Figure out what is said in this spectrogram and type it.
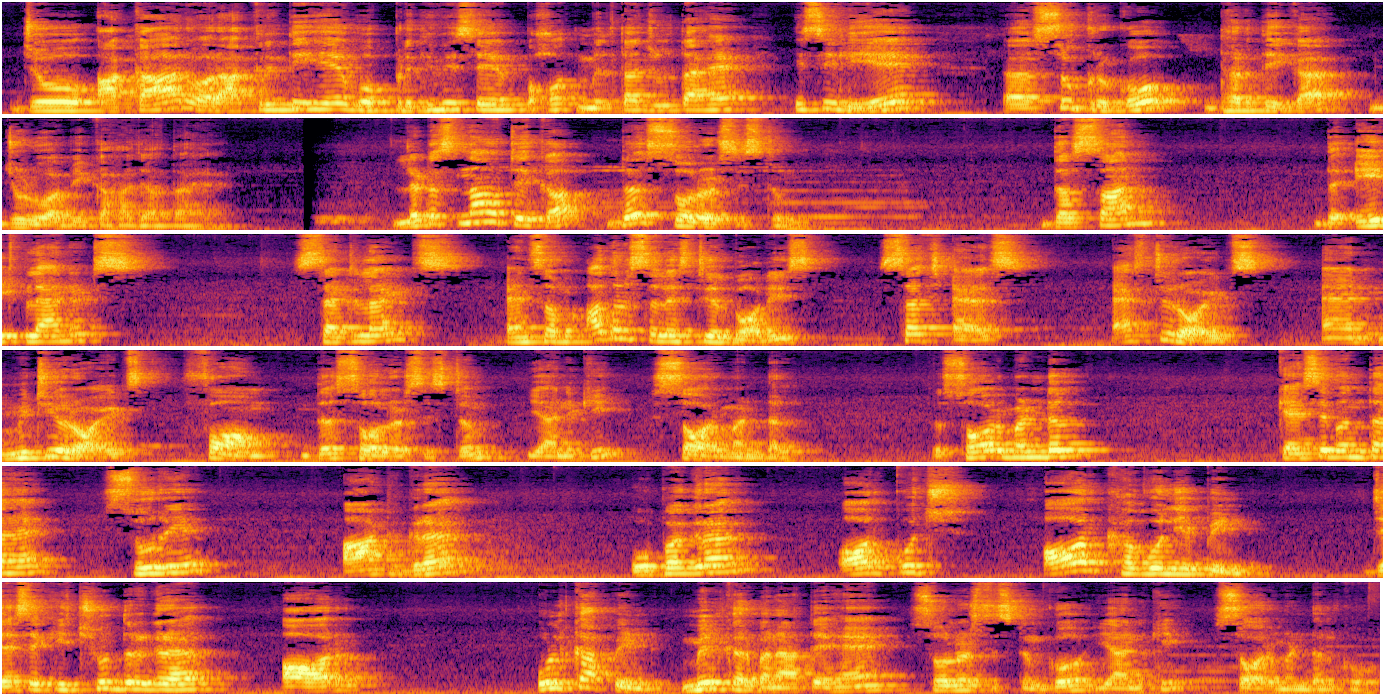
जो आकार और आकृति है, वो पृथ्वी से बहुत मिलता जुलता है, इसीलिए शुक्र को धरती का जुड़वा भी कहा जाता है। Let us now take up the solar system the sun the eight planets satellites and some other celestial bodies such as asteroids and meteoroids form the solar system यानी कि सौर मंडल। तो सौर मंडल कैसे बनता है? सूर्य, आठ ग्रह, उपग्रह और कुछ और खगोलीय पिंड, जैसे कि क्षुद्र ग्रह और उल्का पिंड मिलकर बनाते हैं सोलर सिस्टम को, यानी कि सौर मंडल को।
